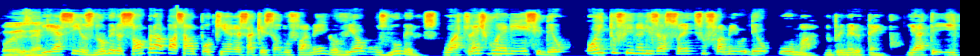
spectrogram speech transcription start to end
Pois é. E assim, os números, só para passar um pouquinho nessa questão do Flamengo, eu vi alguns números. O Atlético Goianiense deu oito finalizações, o Flamengo deu uma no primeiro tempo. E, até, e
